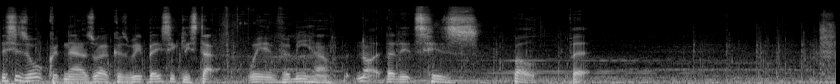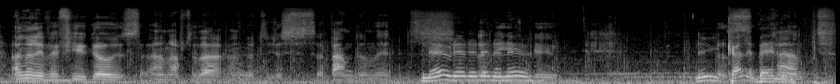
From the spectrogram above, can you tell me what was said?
This is awkward now as well because we basically stuck waiting for Mychal. Not that it's his fault, but I'm gonna give it a few goes, and after that, I'm going to just abandon it. No, no, no, no, Let no, no. Do- no, you because can't abandon. can't.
